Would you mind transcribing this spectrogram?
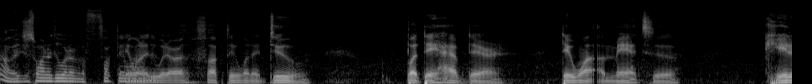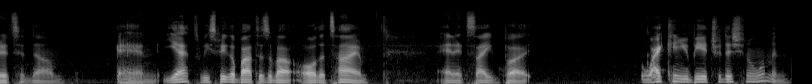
No, they just want to do whatever the fuck they, They, want want to to do whatever the fuck they want to do, but they have their, they want a man to cater to them, and yes, we speak about this about all the time, and it's like, but why can you be a traditional woman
